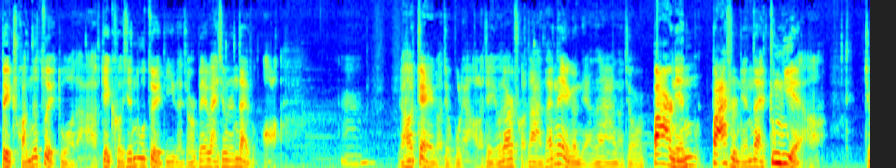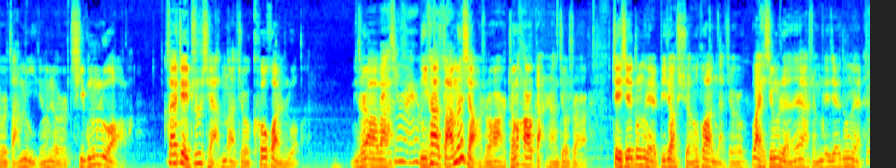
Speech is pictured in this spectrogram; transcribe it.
被传的最多的啊，这可信度最低的就是被外星人带走了。嗯。然后这个就不聊了，这有点扯淡。在那个年代呢，就是八十年八十年代中叶啊，就是咱们已经就是气功热了。在这之前呢，就是科幻热，你知道吧？你看咱们小时候正好赶上就是这些东西比较玄幻的，就是外星人呀什么这些东西。对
